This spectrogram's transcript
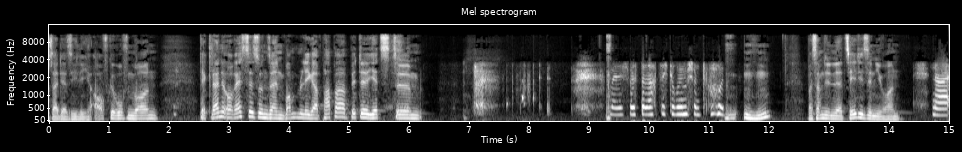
seid ihr sicherlich aufgerufen worden. Der kleine Orestes und sein Bombenleger Papa, bitte jetzt, ähm, Meine Schwester lacht sich drüben schon tot. mhm. Was haben die denn erzählt, die Senioren? Na,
